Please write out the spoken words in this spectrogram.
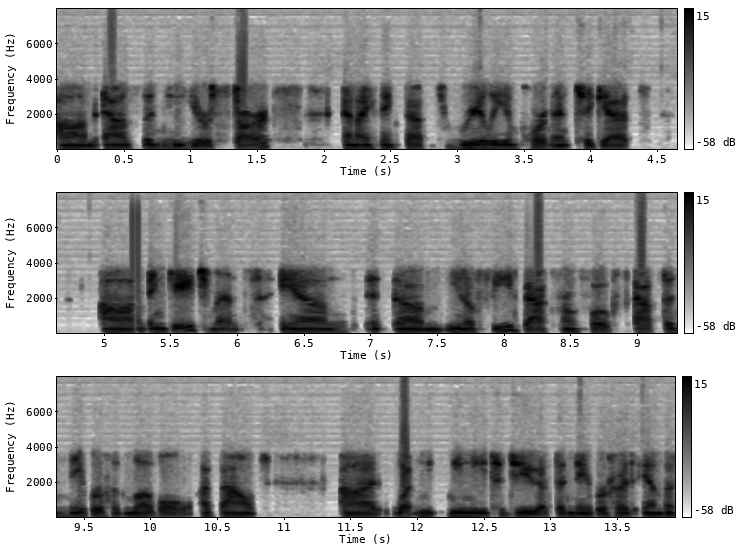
um, as the new year starts. And I think that's really important to get um, engagement and um, you know feedback from folks at the neighborhood level about uh, what we need to do at the neighborhood and the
